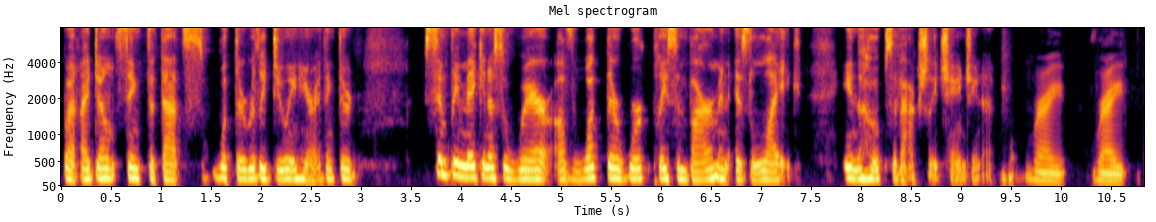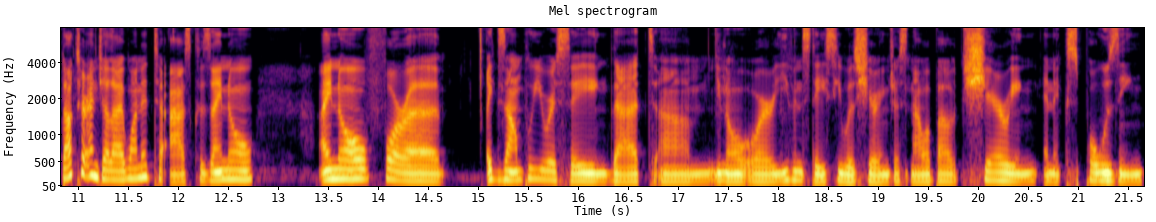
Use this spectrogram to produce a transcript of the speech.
But I don't think that that's what they're really doing here. I think they're simply making us aware of what their workplace environment is like in the hopes of actually changing it. Right. Right. Dr. Angela, I wanted to ask because I know, I know for a example you were saying that, um, you know, or even Stacy was sharing just now about sharing and exposing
